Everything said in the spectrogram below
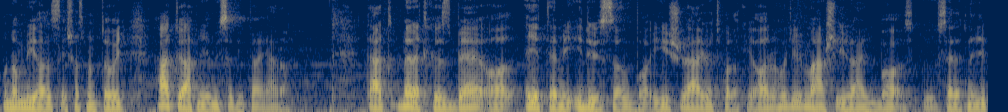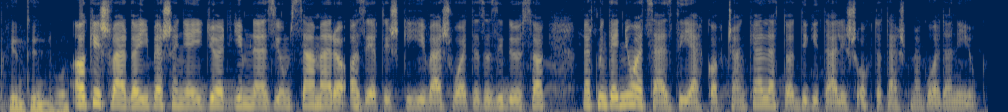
Mondom, mi az? És azt mondta, hogy hát ő átmegy a műszaki pályára. Tehát menet közben az egyetemi időszakban is rájött valaki arra, hogy ő más irányba szeretne egyébként indulni. A Kisvárdai Besenyei György gimnázium számára azért is kihívás volt ez az időszak, mert mintegy 800 diák kapcsán kellett a digitális oktatást megoldaniuk.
